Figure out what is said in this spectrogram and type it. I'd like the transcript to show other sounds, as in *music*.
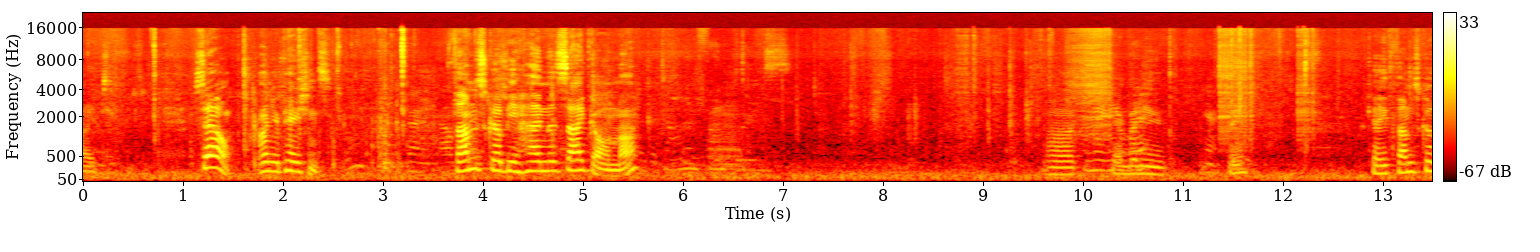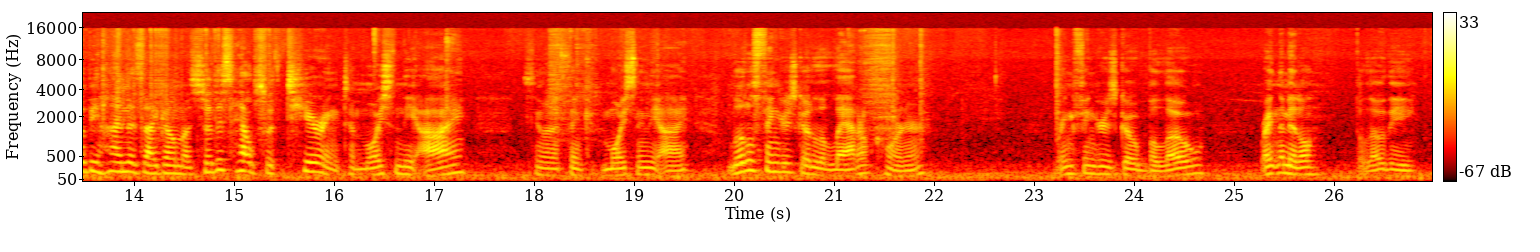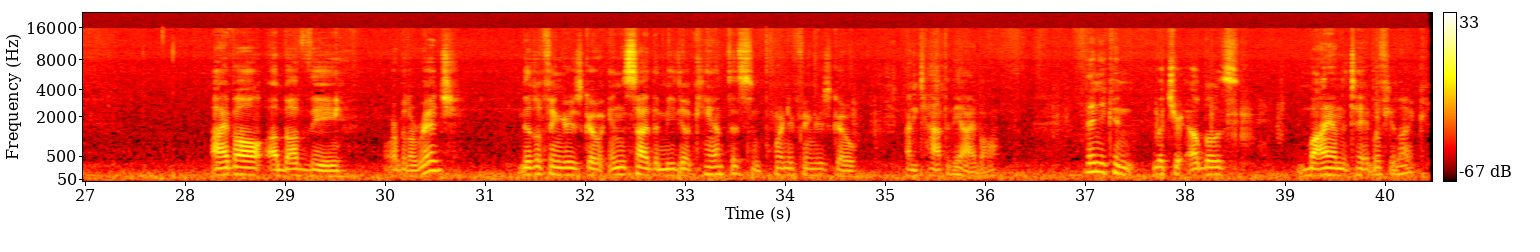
All right. So, on your patients, thumbs go behind the zygoma. Uh, everybody see? Okay, thumbs go behind the zygoma. So this helps with tearing to moisten the eye. So you want to think moistening the eye. Little fingers go to the lateral corner. Ring fingers go below, right in the middle, below the eyeball above the orbital ridge. Middle fingers go inside the medial canthus and pointer fingers go on top of the eyeball. Then you can let your elbows lie on the table if you like.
